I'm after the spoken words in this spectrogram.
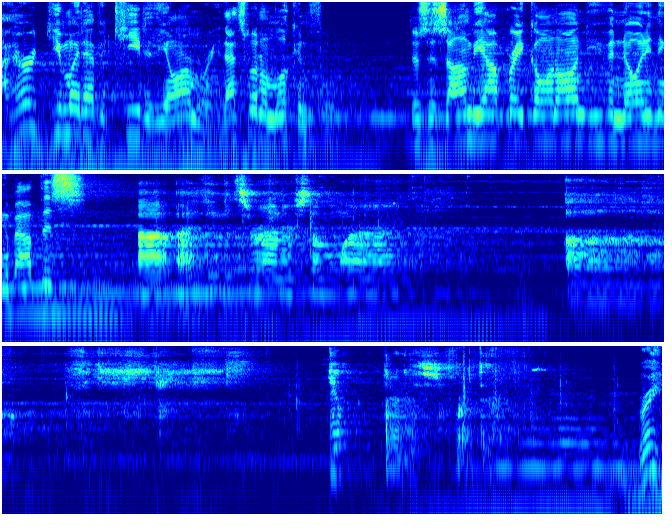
I heard you might have a key to the armory. That's what I'm looking for. There's a zombie outbreak going on. Do you even know anything about this? Uh, I think it's around here somewhere. Uh. Yep, there it is, right there. Great.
